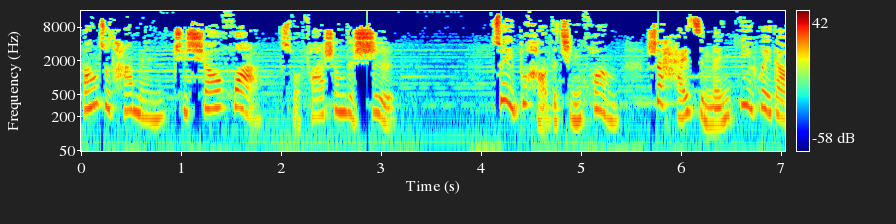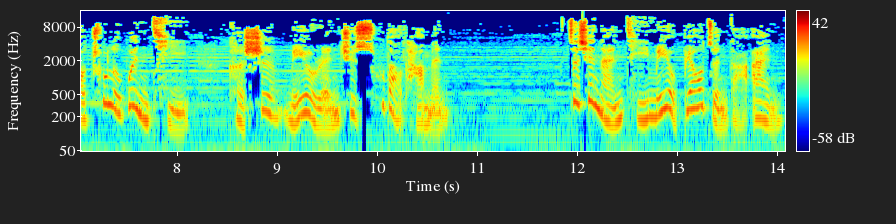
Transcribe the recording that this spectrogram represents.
帮助他们去消化所发生的事。最不好的情况是，孩子们意会到出了问题，可是没有人去疏导他们。这些难题没有标准答案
